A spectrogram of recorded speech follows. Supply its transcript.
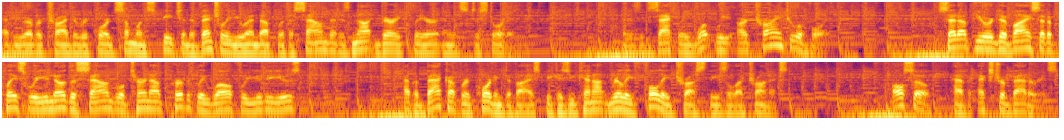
Have you ever tried to record someone's speech and eventually you end up with a sound that is not very clear and it's distorted? That is exactly what we are trying to avoid. Set up your device at a place where you know the sound will turn out perfectly well for you to use, have a backup recording device because you cannot really fully trust these electronics. Also, have extra batteries.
